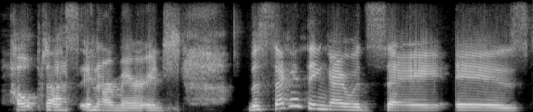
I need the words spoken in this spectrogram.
helped us in our marriage. The second thing i would say is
